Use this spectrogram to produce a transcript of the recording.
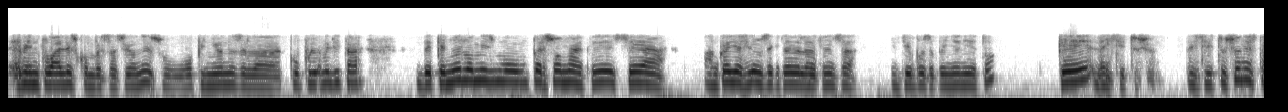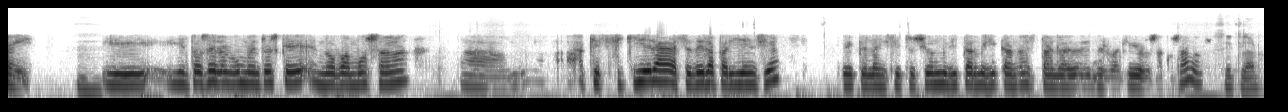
eventuales conversaciones u opiniones de la cúpula militar de que no es lo mismo un personaje, sea, aunque haya sido un secretario de la defensa en tiempos de Peña Nieto, que la institución. La institución está ahí. y, y, entonces el argumento es que no vamos a, a, a, que siquiera se dé la apariencia de que la institución militar mexicana está en, en, el banquillo de los acusados. Sí, claro.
